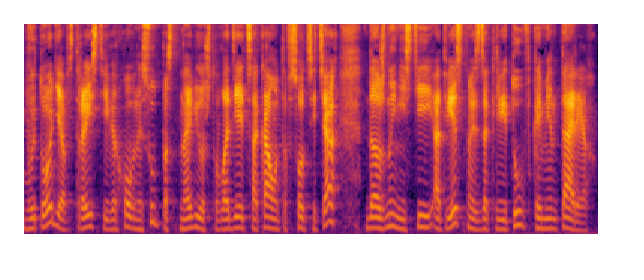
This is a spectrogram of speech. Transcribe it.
в итоге австралийский Верховный суд постановил, что владельцы аккаунтов в соцсетях должны нести ответственность за клевету в комментариях.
